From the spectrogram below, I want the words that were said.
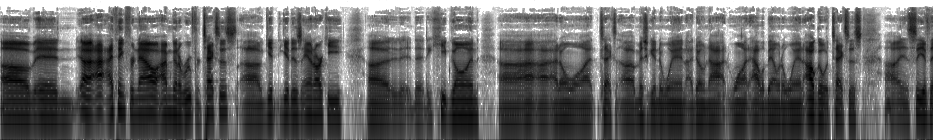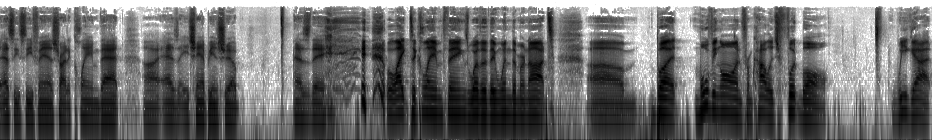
um, and uh, I, I, think for now I'm going to root for Texas. Uh, get get this anarchy uh, to, to, keep going. Uh, I, I, don't want Tex- uh, Michigan to win. I do not want Alabama to win. I'll go with Texas and see if the SEC fans try to claim that as a championship as they like to claim things, whether they win them or not. Um, but moving on from college football, we got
